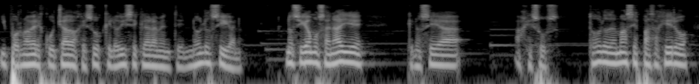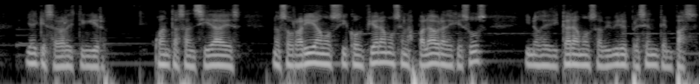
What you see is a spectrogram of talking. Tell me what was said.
y por no haber escuchado a Jesús que lo dice claramente, no lo sigan, no sigamos a nadie que no sea a Jesús. Todo lo demás es pasajero y hay que saber distinguir. Cuántas ansiedades nos ahorraríamos si confiáramos en las palabras de Jesús y nos dedicáramos a vivir el presente en paz,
